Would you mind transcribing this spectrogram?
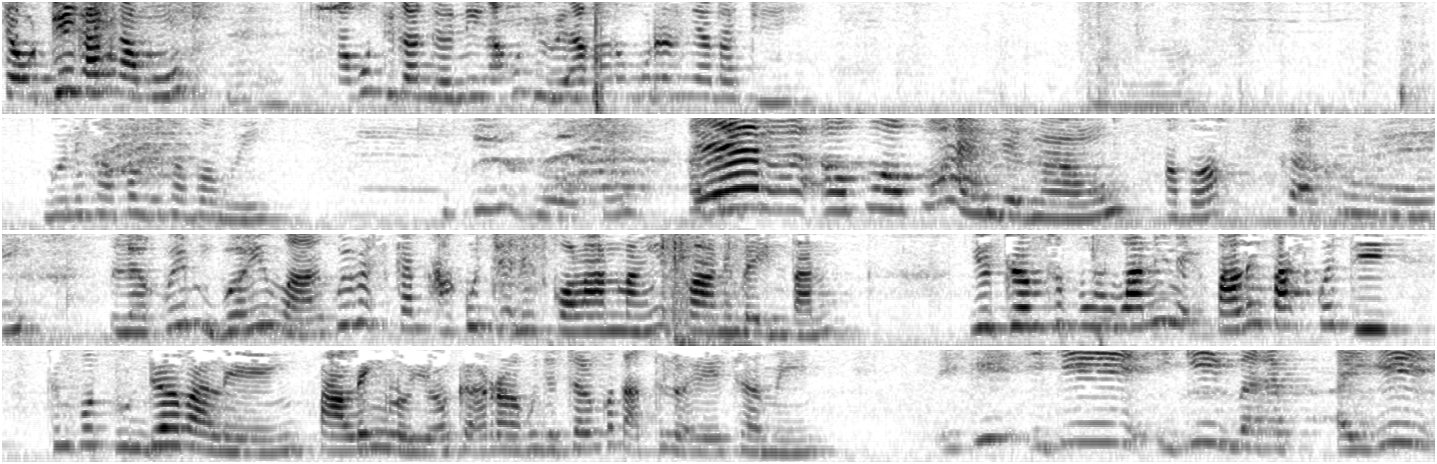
COD kan kamu aku dikandani aku di WA karo kurirnya tadi Gue nih sapa mbek sapa kuwi? Iki gopo. Eh. apa-apa yang dia mau. Apa? Gak krui. Lah kuwi mbah wae, kuwi wis kan aku jane sekolahan mangi sekolahan Mbak Intan. Ya jam 10-an ini paling pas kuwi dijemput bunda paling, paling lho ya gak ora aku jajal kok tak deloke jame. Iki iki iki bare ah, iki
